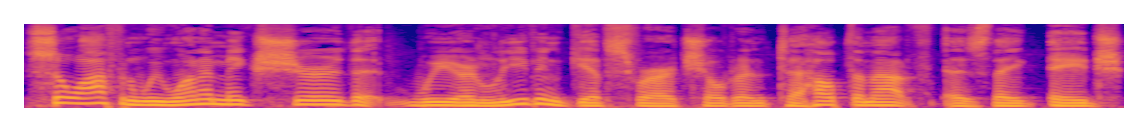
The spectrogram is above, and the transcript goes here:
so often we want to make sure that we are leaving gifts for our children to help them out as they age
